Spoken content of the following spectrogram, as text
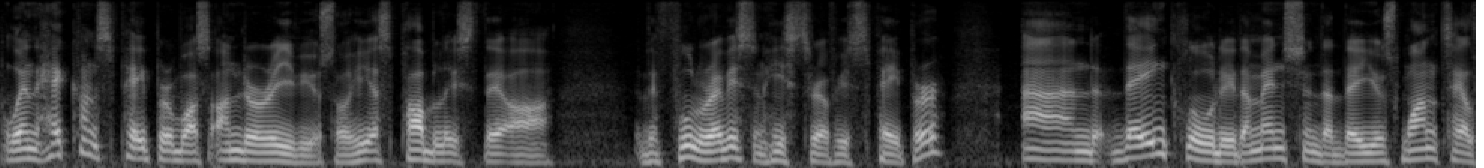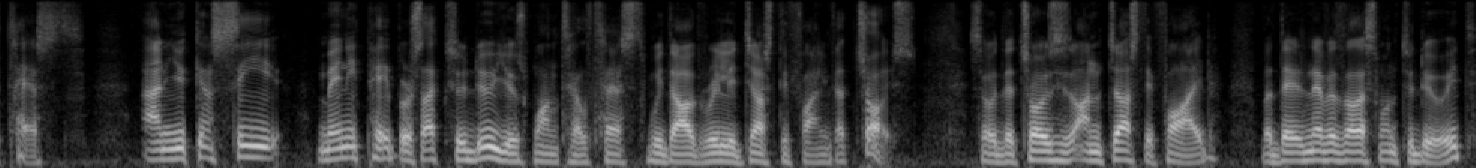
when Hekman's paper was under review, so he has published the, uh, the full revision history of his paper, and they included, I mentioned that they use one-tail tests, and you can see many papers actually do use one-tail tests without really justifying that choice. So the choice is unjustified, but they nevertheless want to do it,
